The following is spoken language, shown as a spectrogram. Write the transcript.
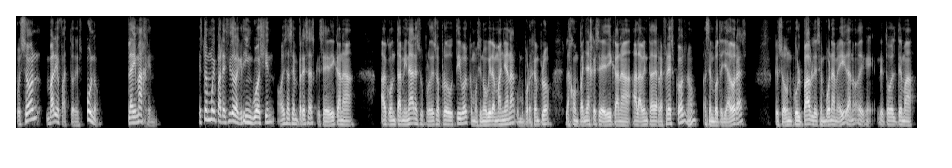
Pues son varios factores. Uno, la imagen. Esto es muy parecido al greenwashing o a esas empresas que se dedican a, a contaminar en sus procesos productivos como si no hubiera mañana, como por ejemplo las compañías que se dedican a, la venta de refrescos, ¿no? las embotelladoras, que son culpables en buena medida ¿no? de, de todo el tema,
